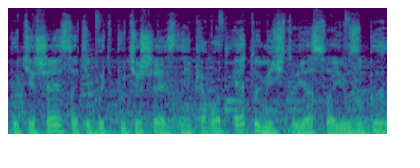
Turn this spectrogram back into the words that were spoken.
путешествовать и быть путешественником. Вот эту мечту я свою сбыл.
